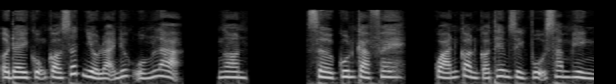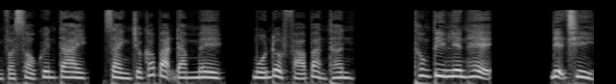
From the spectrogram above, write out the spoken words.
ở đây cũng có rất nhiều loại nước uống lạ, ngon. Sờ cun cà phê, quán còn có thêm dịch vụ xăm hình và sò khuyên tai dành cho các bạn đam mê, muốn đột phá bản thân. Thông tin liên hệ. Địa chỉ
